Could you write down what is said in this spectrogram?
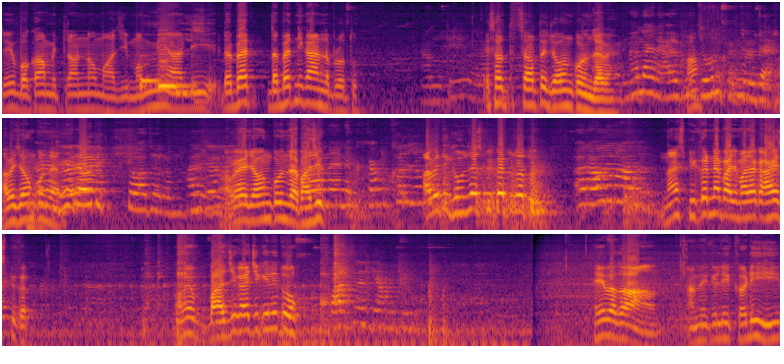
ते बघा मित्रांनो माझी मम्मी आली. डब्यात डब्यातनी काय आणलं ब्रो तू हे सर सर ते जेवण करून जावे अबे जेवण करून जाय. अबे जेवण करून जाय भाजी. अबे ते घेऊन जा स्पीकर तुझा तू. अरे. नाही स्पीकर नाही पाहिजे माझ्याकडे आहे स्पीकर मग भाजी कायची केली तू. हे बघा आम्ही केली कढी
